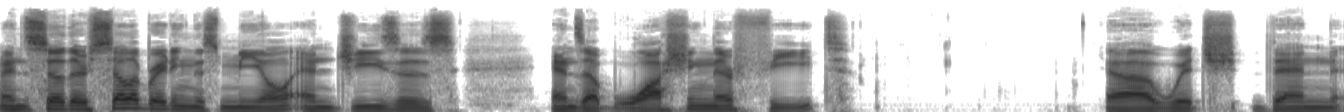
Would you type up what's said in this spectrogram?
And so they're celebrating this meal, and Jesus ends up washing their feet, uh, which then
